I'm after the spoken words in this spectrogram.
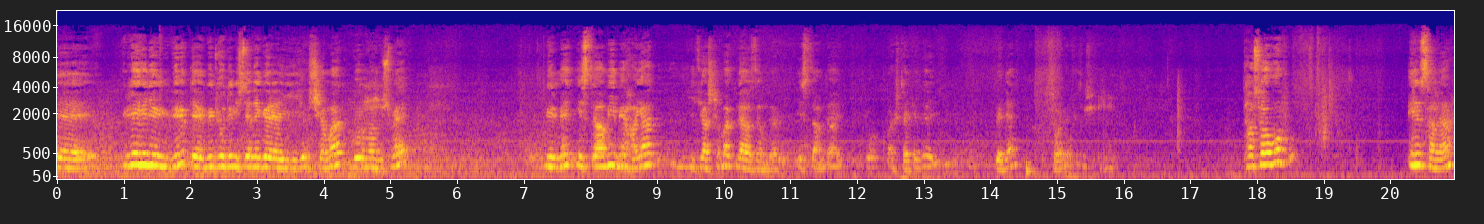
ee, yüreğini yürüp de vücudun isteğine göre yaşamak, durumuna düşmek, bilmek, İslami bir hayat yaşamak lazımdır. İslam'da yok, baştaki de beden sonra Tasavvuf insana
